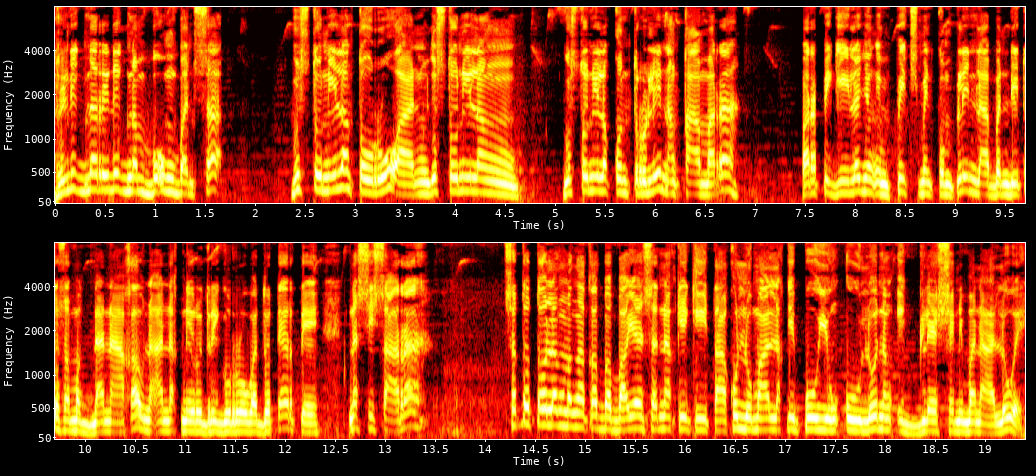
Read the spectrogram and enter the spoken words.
Rinig na rinig ng buong bansa. Gusto nilang turuan, gusto nilang gusto nilang kontrolin ang kamera para pigilan yung impeachment complaint laban dito sa magnanakaw na anak ni Rodrigo Roa Duterte na si Sara. Sa totoo lang mga kababayan sa nakikita ko lumalaki po yung ulo ng iglesia ni Manalo eh.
